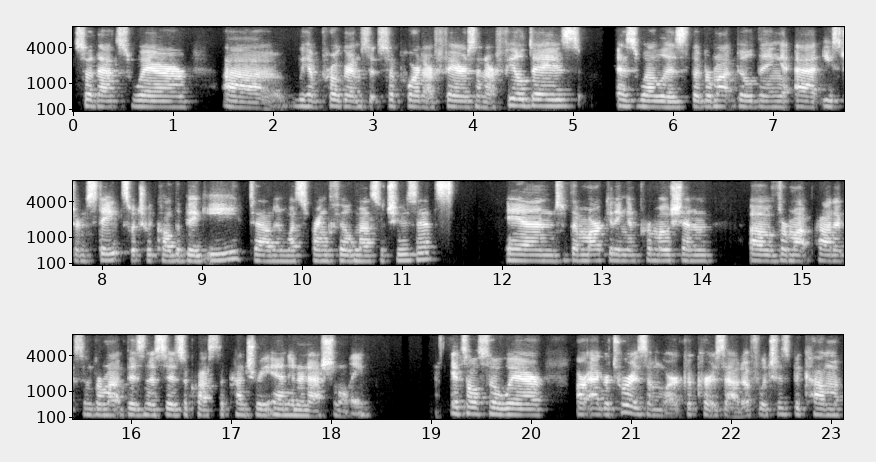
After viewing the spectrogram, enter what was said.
So that's where uh, we have programs that support our fairs and our field days, as well as the Vermont building at Eastern States, which we call the Big E down in West Springfield, Massachusetts, and the marketing and promotion of Vermont products and Vermont businesses across the country and internationally. It's also where our agritourism work occurs out of, which has become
